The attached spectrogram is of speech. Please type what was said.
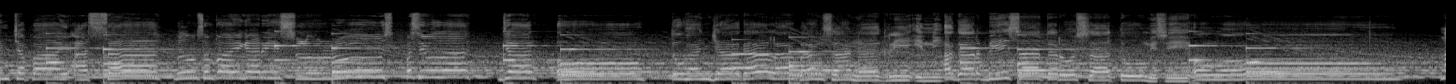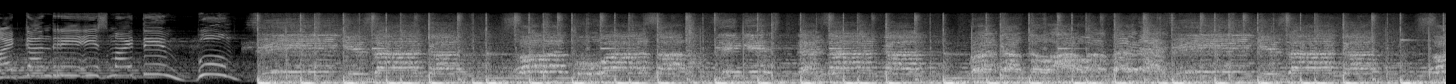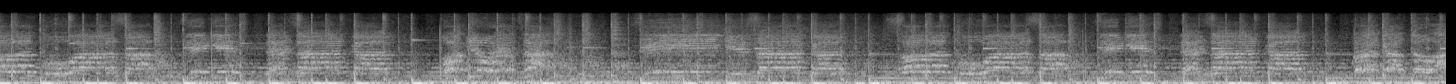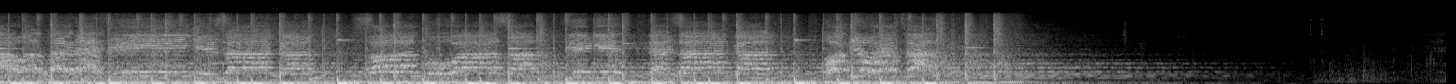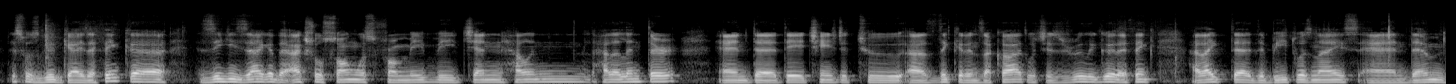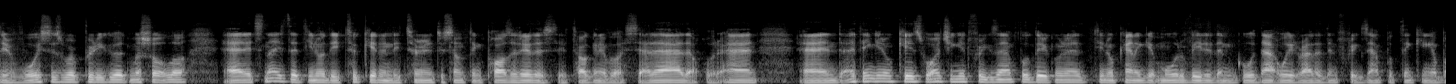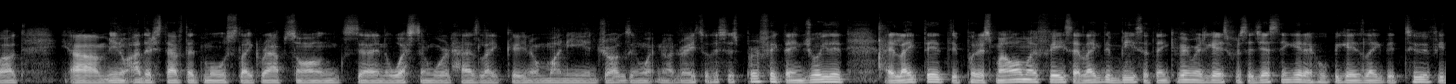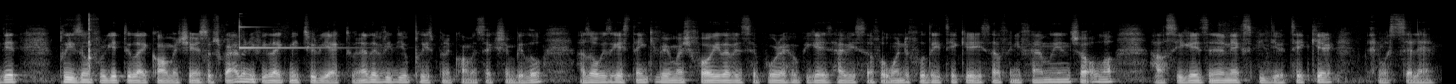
mencapai asa. Belum sampai garis lurus Masih belajar. Oh Tuhan jagalah bangsa negeri ini Agar bisa terus satu misi. Allah This was good, guys. I think uh, Ziggy Zaga, the actual song was from maybe Jen Helen Halilintar, and uh, they changed it to uh, Zikr and Zakat, which is really good. I think I liked that the beat was nice, and them their voices were pretty good, mashallah. and it's nice that you know they took it and they turned it into something positive as they're talking about salah the quran and i think you know kids watching it for example they're gonna you know kind of get motivated and go that way rather than for example thinking about um, you know other stuff that most like rap songs uh, in the western world has like uh, you know money and drugs and whatnot right? So this is perfect. I enjoyed it. I liked it. It put a smile on my face. I like the beat so thank you very much guys for suggesting it. I hope you guys liked it too. If you did please don't forget to like comment share and subscribe. And if you'd like me to react to another video please put the comment section below. As always guys thank you very much for all your love and support. I hope you guys have yourself a wonderful day. Take care of yourself and your family inshallah. I'll see you guys in the next video. Take care and wassalam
